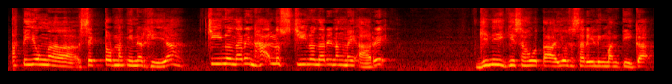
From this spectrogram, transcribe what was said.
pati yung ah, sektor ng enerhiya, Chino na rin, halos Chino na rin ang may-ari. Ginigisa ho tayo sa sariling mantika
